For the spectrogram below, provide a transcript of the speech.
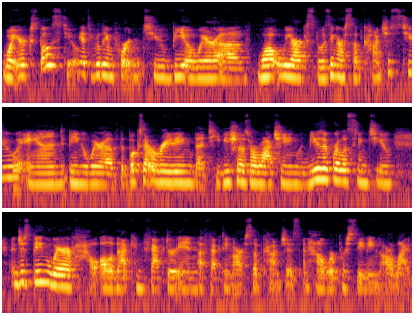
what you're exposed to. It's really important to be aware of what we are exposing our subconscious to and being aware of the books that we're reading, the TV shows we're watching, the music we're listening to, and just being aware of how all of that can factor in affecting our subconscious and how we're perceiving our life.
